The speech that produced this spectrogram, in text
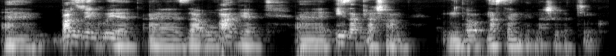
E, bardzo dziękuję e, za uwagę e, i zapraszam do następnych naszych odcinków.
